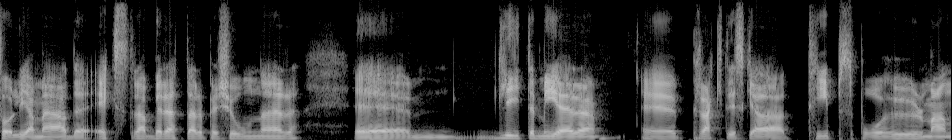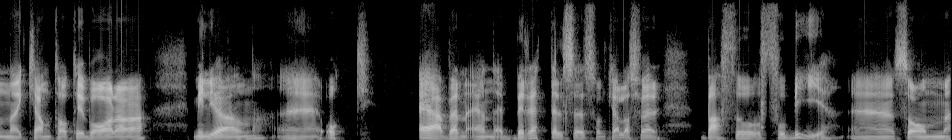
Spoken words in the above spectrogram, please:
följa med extra berättarpersoner. Eh, lite mer eh, praktiska tips på hur man kan ta tillvara miljön eh, och även en berättelse som kallas för bathofobi eh, som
